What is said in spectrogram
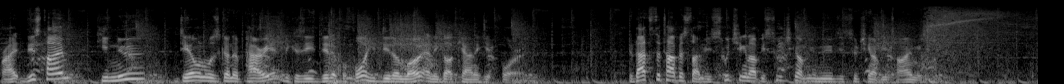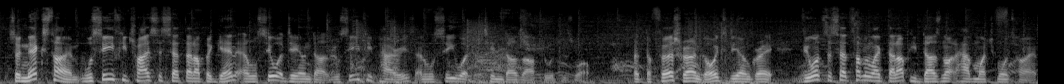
right? This time, he knew Dion was going to parry it because he did it before. He did a low and he got counter hit for it. That's the type of stuff. You're switching it up, you're switching up your moves, you're switching up your timing. So next time, we'll see if he tries to set that up again, and we'll see what Dion does. We'll see if he parries, and we'll see what Tin does afterwards as well. But the first round, going to Dion Gray. If he wants to set something like that up, he does not have much more time.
